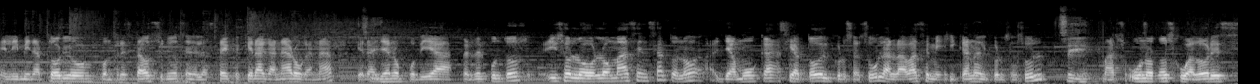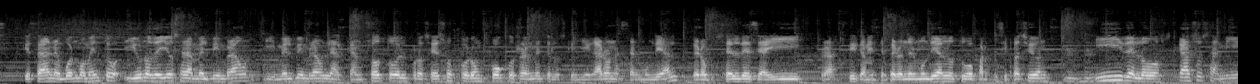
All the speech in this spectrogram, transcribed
eliminatorio contra Estados Unidos en el Azteca, que era ganar o ganar, que era, ya no podía perder puntos, hizo lo lo, más sensato, ¿no? Llamó casi a todo el Cruz Azul, a la base mexicana del Cruz Azul. Sí. Más uno o dos jugadores que estaban en buen momento y uno de ellos era Melvin Brown y Melvin Brown le alcanzó todo el proceso, fueron pocos realmente los que llegaron hasta el Mundial, pero pues él desde ahí prácticamente, pero en el Mundial no tuvo participación. Y de los casos a mí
